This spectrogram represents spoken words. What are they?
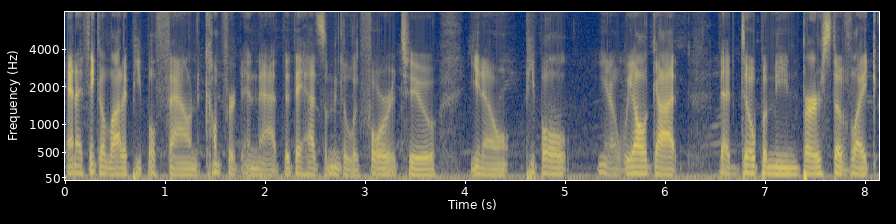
And I think a lot of people found comfort in that, that they had something to look forward to. You know, people, you know, we all got that dopamine burst of like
